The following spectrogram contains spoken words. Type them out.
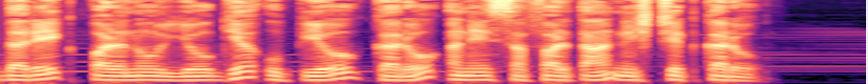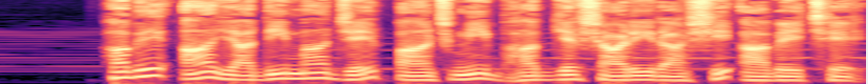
દરેક પળનો યોગ્ય ઉપયોગ કરો અને સફળતા નિશ્ચિત કરો. હવે આ યાદીમાં જે પાંચમી ભાગ્યશાળી રાશિ આવે છે.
